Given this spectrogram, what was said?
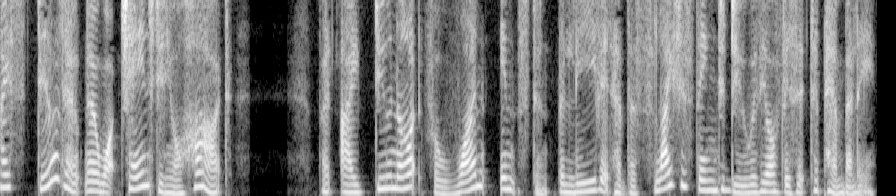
I still don't know what changed in your heart, but I do not for one instant believe it had the slightest thing to do with your visit to Pemberley.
